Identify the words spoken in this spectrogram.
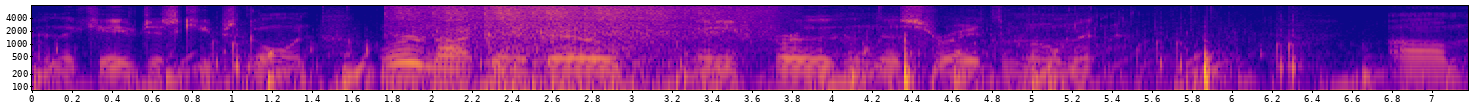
And the cave just keeps going. We're not going to go any further than this right at the moment. Um,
